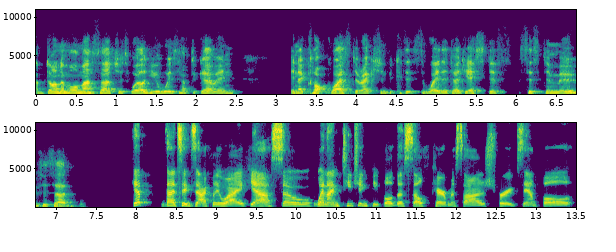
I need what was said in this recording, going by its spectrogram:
abdominal massage as well. You always have to go in in a clockwise direction because it's the way the digestive system moves. Is that? Yep, that's exactly why. Yeah. So when I'm teaching people the self care massage, for example,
